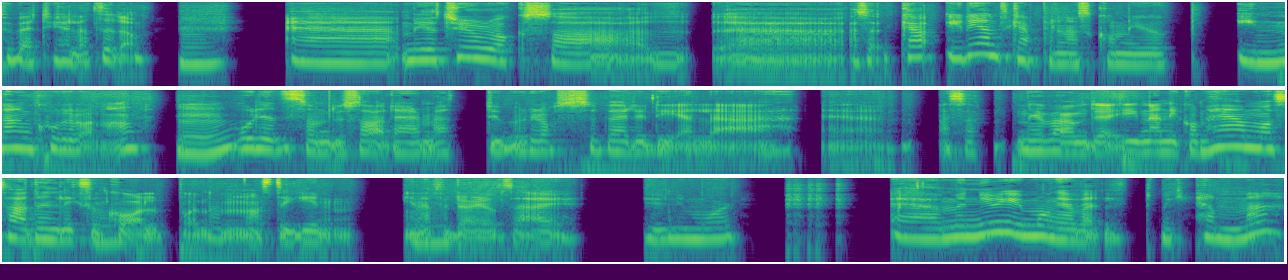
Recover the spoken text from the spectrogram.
förbättra hela tiden. Mm. Eh, men jag tror också, eh, alltså, idén till Kappelnas kom ju upp innan coronan. Mm. Och lite som du sa det här med att du och Ross började dela eh, alltså, med varandra innan ni kom hem och så hade ni liksom Mm. koll på när man steg in innanför Mm. dörren så här, hur ni mår. Men nu är ju många väldigt mycket hemma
